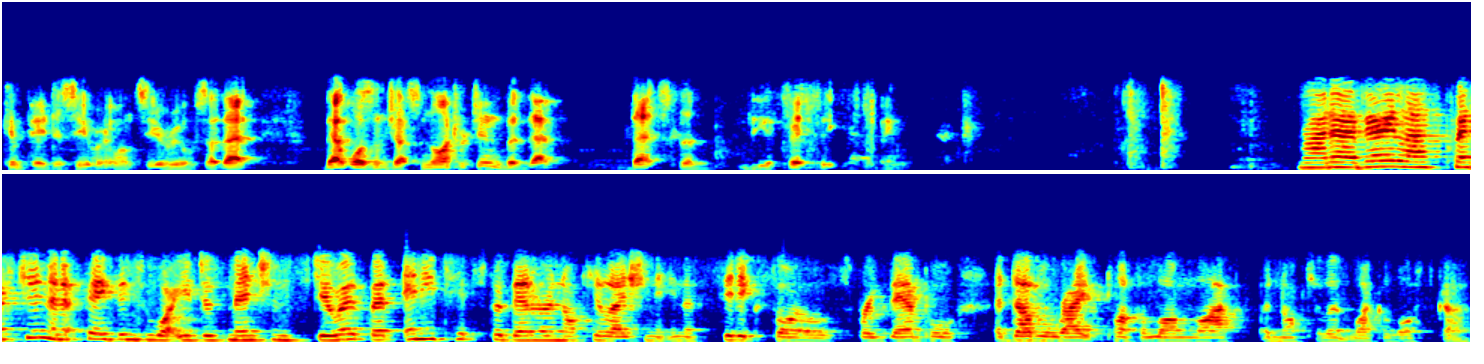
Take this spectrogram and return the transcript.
compared to cereal on cereal. So that that wasn't just nitrogen, but that that's the the effect that you're having. Right. Our very last question, and it feeds into what you just mentioned, Stuart, but any tips for better inoculation in acidic soils? For example, a double rate plus a long life inoculant like Alosca.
